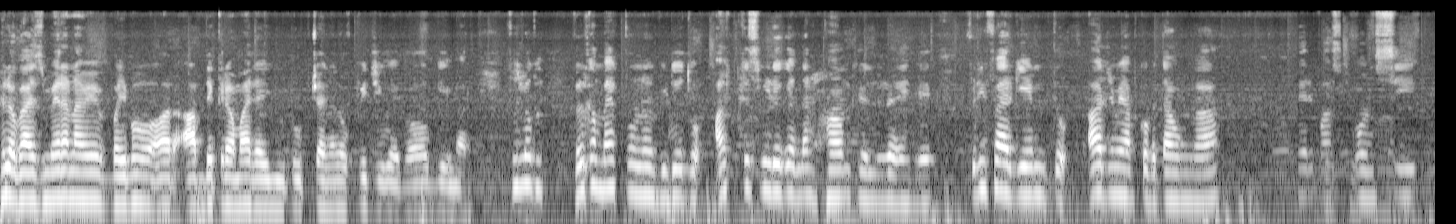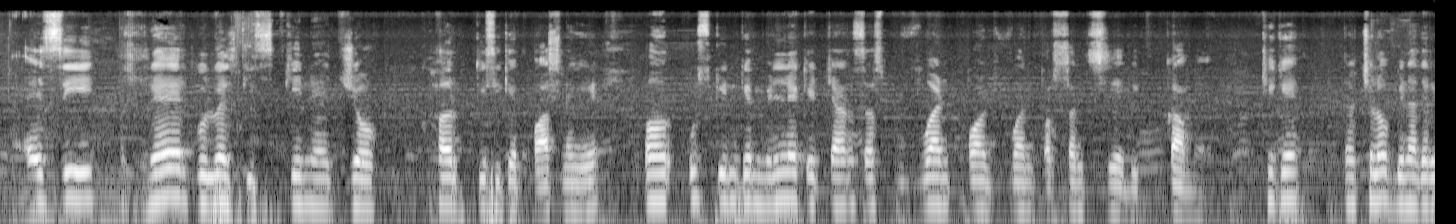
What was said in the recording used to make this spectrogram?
हेलो गाइस मेरा नाम है वैभव और आप देख रहे हो हमारे YouTube channel O P G Vaibhav gamer तो लोग welcome back to another video तो आज के इस वीडियो के अंदर हम खेल रहे हैं फ्री फायर गेम तो आज मैं आपको बताऊँगा, मेरे पास कौन सी ऐसी रेयर गुलवेल्स की स्किन है जो हर किसी के पास नहीं है और उस स्किन के मिलने के चांसेस 1.1 परसेंट से भी कम है। ठीक है? तो चलो, बिना देर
